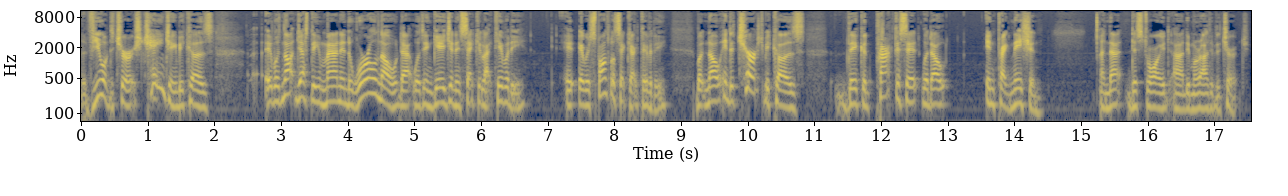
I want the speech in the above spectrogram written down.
the view of the church changing because it was not just the man in the world now that was engaging in secular activity, irresponsible secular activity, but now in the church because they could practice it without impregnation. And that destroyed uh, the morality of the church.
